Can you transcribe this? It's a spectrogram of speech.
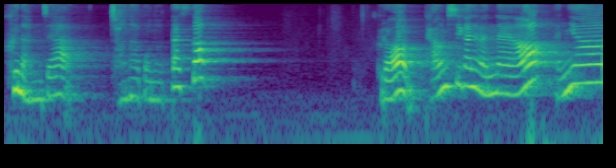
그 남자 전화번호 땄어? 그럼 다음 시간에 만나요. 안녕!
